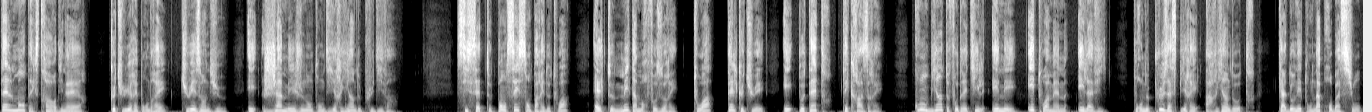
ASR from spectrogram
tellement extraordinaire que tu lui répondrais Tu es un Dieu, et jamais je n'entendis rien de plus divin. Si cette pensée s'emparait de toi, elle te métamorphoserait, toi tel que tu es, et peut-être t'écraserait. Combien te faudrait-il aimer et toi-même et la vie pour ne plus aspirer à rien d'autre qu'à donner ton approbation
